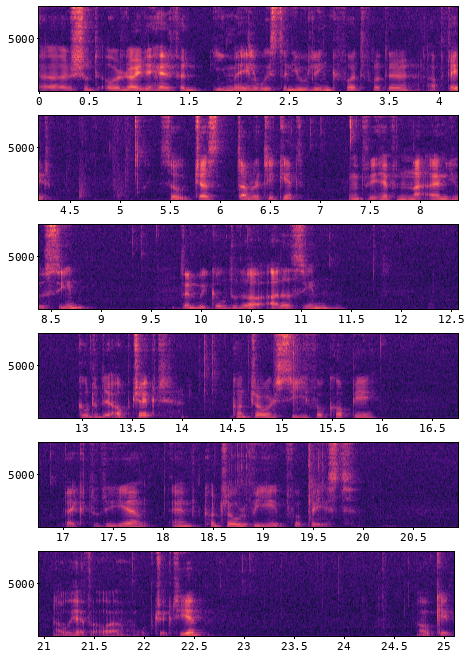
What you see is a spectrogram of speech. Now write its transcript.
uh, should already have an email with the new link for for the update. So just double click it, and we have a new scene. Then we go to the other scene. Go to the object, Control C for copy back to the here and Control V for paste. Now we have our object here. Okay.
